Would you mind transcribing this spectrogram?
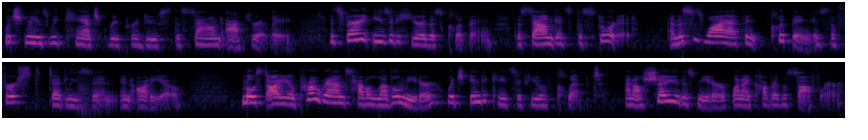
which means we can't reproduce the sound accurately. It's very easy to hear this clipping. The sound gets distorted. And this is why I think clipping is the first deadly sin in audio. Most audio programs have a level meter, which indicates if you have clipped. And I'll show you this meter when I cover the software.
